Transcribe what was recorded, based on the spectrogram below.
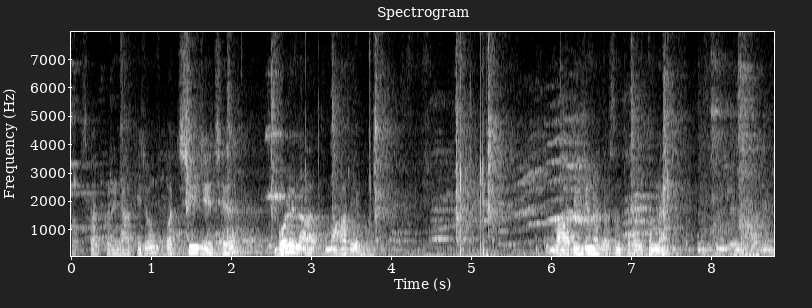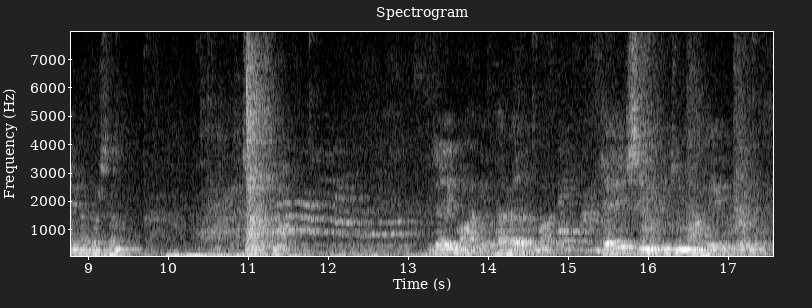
સબસ્ક્રાઈબ કરી નાખીજો. પછી જે છે ભોળેનાથ મહાદેવ. મહાદેવજીના દર્શન કરવા તમને મહાદેવજીના દર્શન ચાન્સમાં જય મહાદેવ. હર હર મહાદેવ. જય શ્રી મહાદેવ. પ્રભુ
